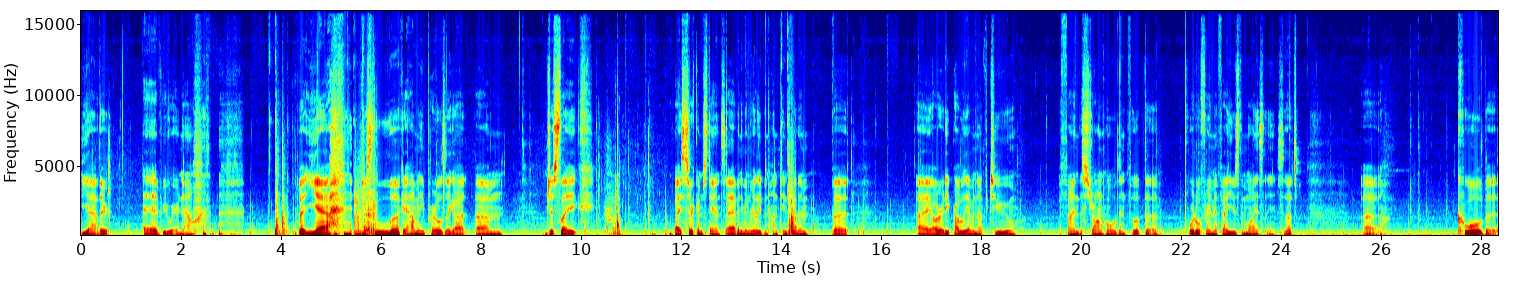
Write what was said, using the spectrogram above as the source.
Yeah, they're everywhere now. but yeah, just look at how many pearls I got. Um, just like by circumstance. I haven't even really been hunting for them, but I already probably have enough to find the stronghold and fill up the portal frame if I use them wisely. So that's uh, cool, but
